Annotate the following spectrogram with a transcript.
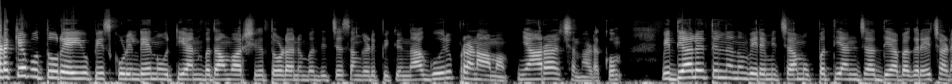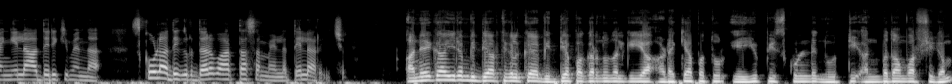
അടയ്ക്കപുത്തൂർ എ യു പി സ്കൂളിന്റെ നൂറ്റി അൻപതാം വാർഷികത്തോടനുബന്ധിച്ച് സംഘടിപ്പിക്കുന്ന ഗുരുപ്രണാമം ഞായറാഴ്ച നടക്കും. വിദ്യാലയത്തിൽ നിന്നും വിരമിച്ച മുപ്പത്തിയഞ്ച് അധ്യാപകരെ ചടങ്ങിൽ ആദരിക്കുമെന്ന് സ്കൂൾ അധികൃതർ വാർത്താസമ്മേളനത്തിൽ അറിയിച്ചു. അനേകായിരം വിദ്യാർത്ഥികൾക്ക് വിദ്യ പകർന്നു നൽകിയ അടയ്ക്കാപ്പത്തൂർ എ യു പി സ്കൂളിന്റെ നൂറ്റി അൻപതാം വാർഷികം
